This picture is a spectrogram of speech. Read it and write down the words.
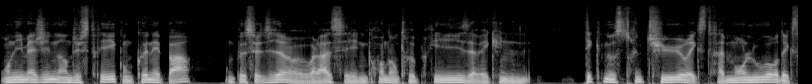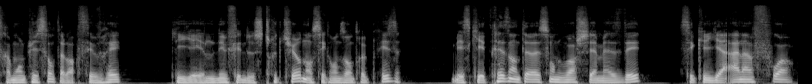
on imagine l'industrie qu'on ne connaît pas, on peut se dire, euh, voilà, c'est une grande entreprise avec une technostructure extrêmement lourde, extrêmement puissante. Alors c'est vrai qu'il y a un effet de structure dans ces grandes entreprises, mais ce qui est très intéressant de voir chez MSD, c'est qu'il y a à la fois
